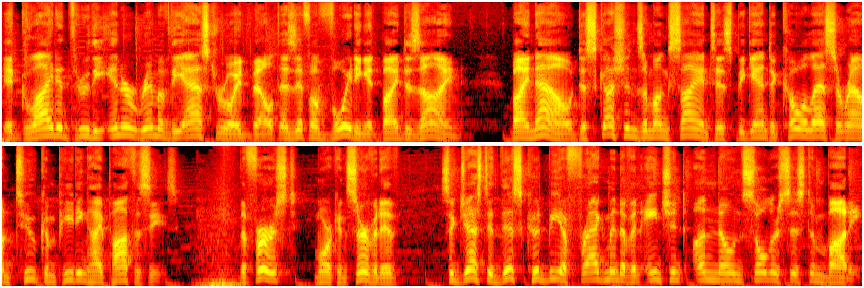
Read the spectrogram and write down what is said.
It glided through the inner rim of the asteroid belt as if avoiding it by design. By now, discussions among scientists began to coalesce around two competing hypotheses. The first, more conservative, suggested this could be a fragment of an ancient unknown solar system body,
